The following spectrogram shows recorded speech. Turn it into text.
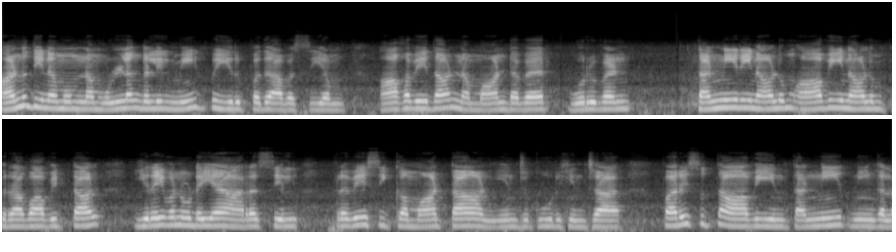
அனுதினமும் நம் உள்ளங்களில் மீட்பு இருப்பது அவசியம். ஆகவேதான் நம் ஆண்டவர் ஒருவன் தண்ணீரினாலும் ஆவியினாலும் பிறவாவிட்டால் இறைவனுடைய அரசில் பிரவேசிக்க மாட்டான் என்று கூறுகின்றார். பரிசுத்த ஆவியின் தண்ணீர் நீங்கள்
